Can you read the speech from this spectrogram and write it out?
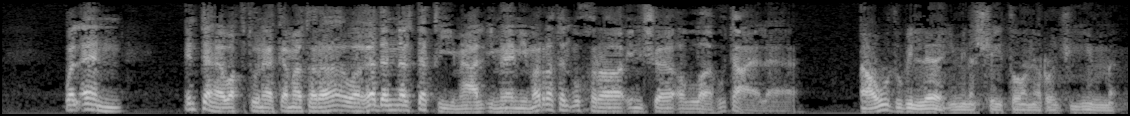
والآن انتهى وقتنا كما ترى وغدا نلتقي مع الإمام مرة أخرى إن شاء الله تعالى. أعوذ بالله من الشيطان الرجيم.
